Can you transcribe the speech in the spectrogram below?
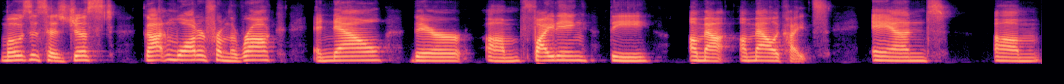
Moses has just gotten water from the rock and now they're um, fighting the Amal- Amalekites. And um,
